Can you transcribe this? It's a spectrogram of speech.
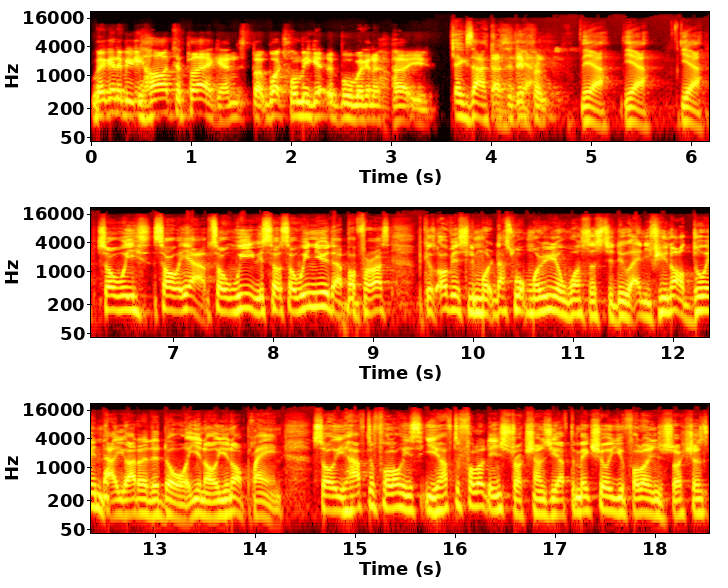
We're going to be hard to play against, but watch when we get the ball, we're going to hurt you. Exactly. That's the difference. Yeah, yeah. Yeah. So we, so yeah, so we, so so we knew that, but for us, because obviously that's what Mourinho wants us to do, and if you're not doing that, you're out of the door. You know, you're not playing. So you have to follow his, you have to follow the instructions. You have to make sure you follow instructions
